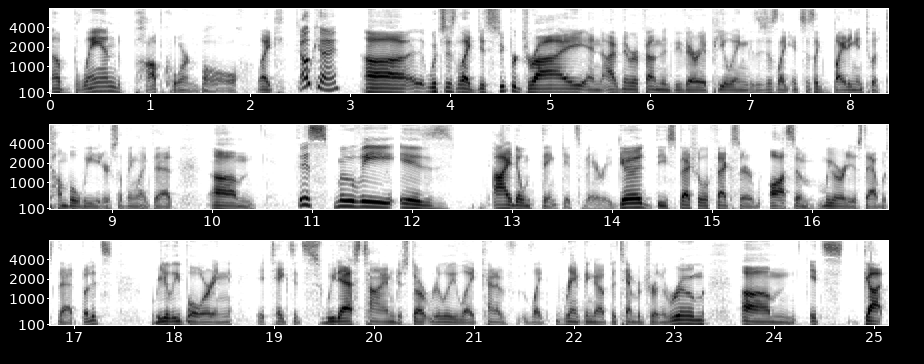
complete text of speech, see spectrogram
a bland popcorn ball. Like okay. Uh, which is like just super dry, and I've never found them to be very appealing because it's just like it's just like biting into a tumbleweed or something like that. Um, this movie is I don't think it's very good. The special effects are awesome. We already established that, but it's really boring. It takes its sweet ass time to start really like kind of like ramping up the temperature in the room. Um, it's got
